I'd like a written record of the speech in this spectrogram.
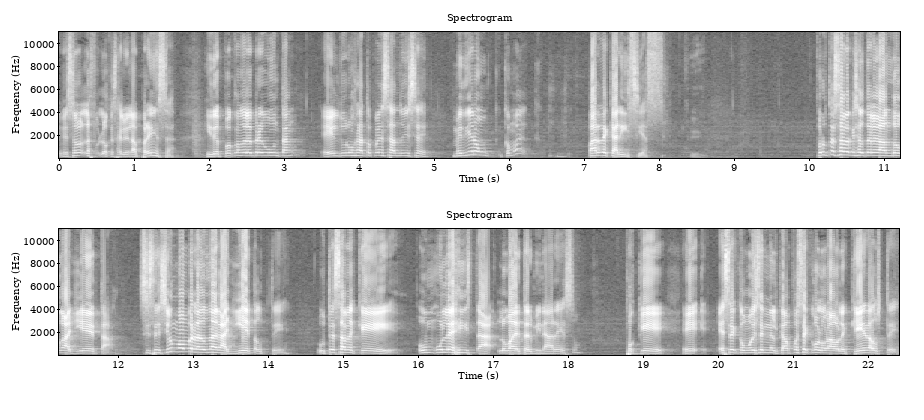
eso es lo que salió en la prensa. Y después cuando le preguntan, él dura un rato pensando y dice, me dieron, ¿cómo es? Par de caricias. Pero usted sabe que si a usted le dan dos galletas, si, se- si un hombre le da una galleta a usted, usted sabe que un, un legista lo va a determinar eso. Porque eh, ese, como dicen en el campo, ese colorado le queda a usted.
